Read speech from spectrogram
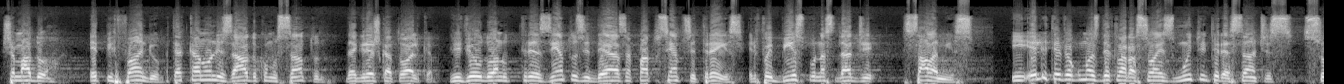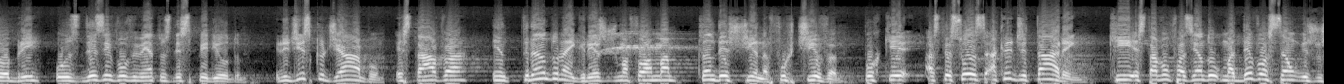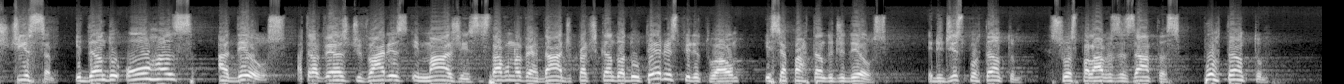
chamado Epifânio, até canonizado como santo da Igreja Católica, viveu do ano 310 a 403. Ele foi bispo na cidade de Salamis. E ele teve algumas declarações muito interessantes sobre os desenvolvimentos desse período. Ele diz que o diabo estava entrando na igreja de uma forma clandestina, furtiva, porque as pessoas acreditarem que estavam fazendo uma devoção e justiça e dando honras a Deus através de várias imagens, estavam na verdade praticando adultério espiritual e se apartando de Deus. Ele diz, portanto, suas palavras exatas: portanto,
